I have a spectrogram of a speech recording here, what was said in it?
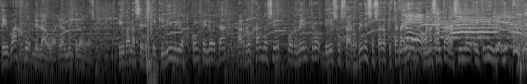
debajo del agua, realmente los dos. Que van a hacer equilibrios con pelota arrojándose por dentro de esos aros. ¿Ven esos aros que están ahí? Van a saltar haciendo equilibrio. y- ¡Uy!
